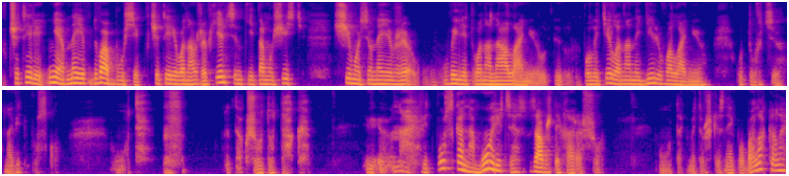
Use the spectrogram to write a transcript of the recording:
В 4, ні, в неї два бусик. В 4 вона вже в Хельсінкі, і там у 6 з чимось у неї вже виліт вона на Аланію. Е, Полетіла на неділю в Аланію у Турцію на відпустку. От. Так що то так. Е, відпустка на морі це завжди хорошо. От так ми трошки з нею побалакали.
